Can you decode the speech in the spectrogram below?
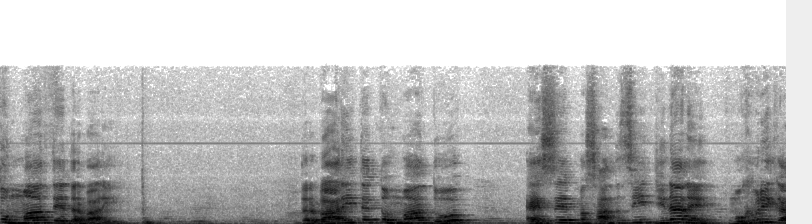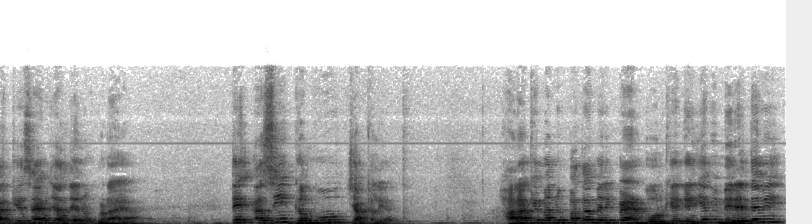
ਧੁੰਮਾ ਤੇ ਦਰਬਾਰੀ। ਦਰਬਾਰੀ ਤੇ ਧੁੰਮਾ ਦੋ ਐਸੇ ਮਸੰਦ ਸੀ ਜਿਨ੍ਹਾਂ ਨੇ ਮੁਖਬਰੀ ਕਰਕੇ ਸਾਹਿਬਜ਼ਾਦਿਆਂ ਨੂੰ ਫੜਾਇਆ। ਤੇ ਅਸੀਂ ਗੰਗੂ ਚੱਕ ਲਿਆ। ਹਾਲਾਂਕਿ ਮੈਨੂੰ ਪਤਾ ਮੇਰੀ ਭੈਣ ਬੋਲ ਕੇ ਗਈ ਹੈ ਵੀ ਮੇਰੇ ਤੇ ਵੀ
